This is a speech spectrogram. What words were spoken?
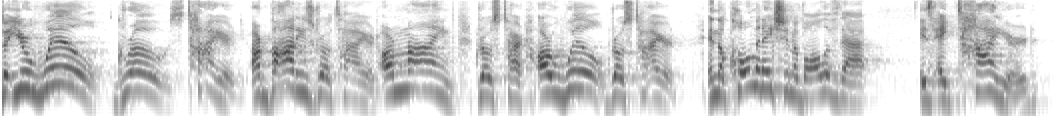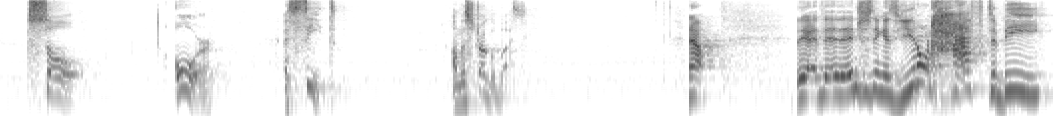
But your will grows tired. Our bodies grow tired. Our mind grows tired. Our will grows tired. And the culmination of all of that is a tired soul or a seat on the struggle bus. Now, the, the, the interesting is you don't have to be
